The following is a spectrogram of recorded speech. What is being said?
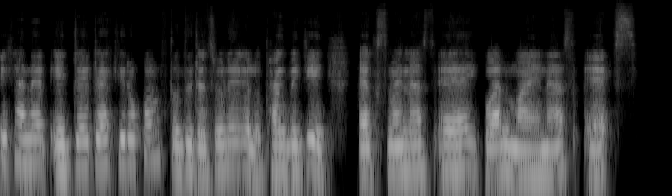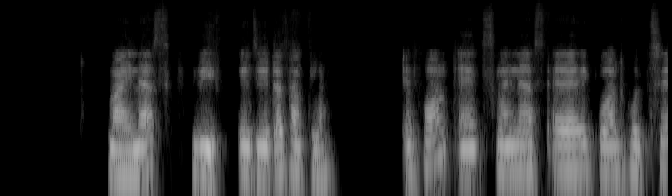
এখানে এটা এটা একই রকম, তো দুইটা চলে গেল। থাকবে কি X minus A equal minus X minus B এই যে এটা থাকল। এখন এক্স মাইনাস এ ইকুয়াল হচ্ছে,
